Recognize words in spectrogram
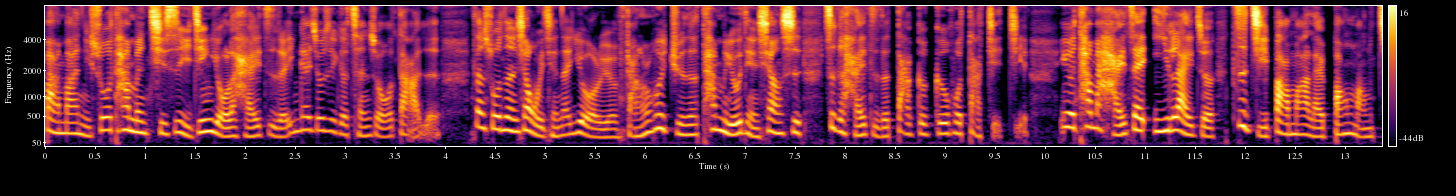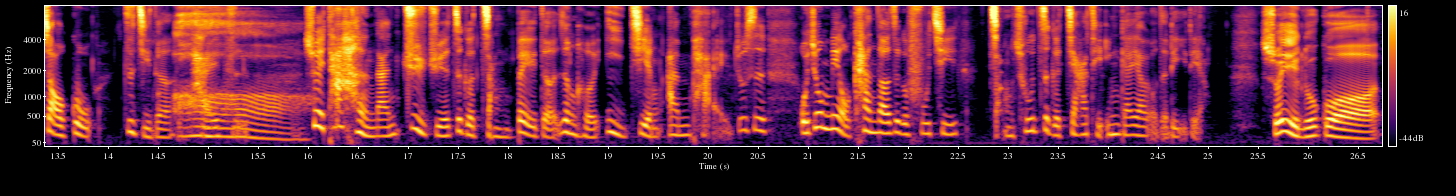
爸妈，你说他们其实已经有了孩子了，应该就是一个成熟的大人，但说真的，像我以前在幼儿园，反而会觉得他们有点像是这个孩子的大哥哥或大姐姐，因为他们还在依赖着自己爸妈来帮忙照顾。自己的孩子，哦、所以他很难拒绝这个长辈的任何意见安排。就是我就没有看到这个夫妻长出这个家庭应该要有的力量。所以，如果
